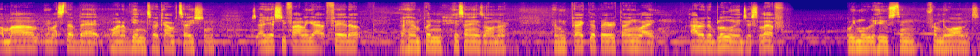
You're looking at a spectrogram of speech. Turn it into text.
My mom and my stepdad wound up getting into a confrontation. I guess she finally got fed up of him putting his hands on her. And we packed up everything like out of the blue and just left. We moved to Houston from New Orleans.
